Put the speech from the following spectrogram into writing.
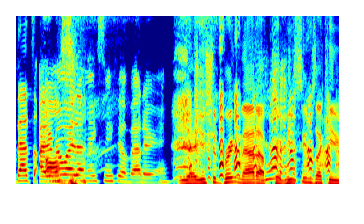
that's I don't know why that makes me feel better. yeah, you should bring that up to him. He seems like he'd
